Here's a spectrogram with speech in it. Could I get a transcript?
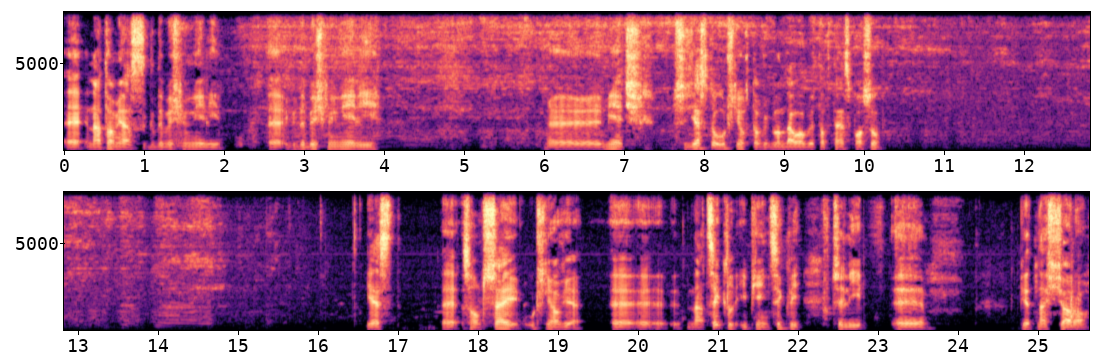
E, natomiast gdybyśmy mieli, gdybyśmy mieli mieć 30 uczniów, to wyglądałoby to w ten sposób jest, e, są trzej uczniowie e, e, na cykl i pięć cykli, czyli piętnaścioro,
